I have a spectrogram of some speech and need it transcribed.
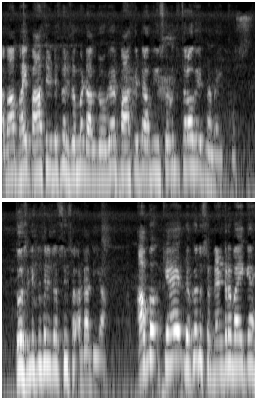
अब आप भाई पाँच लीटर इसमें रिज़र्व में डाल दोगे और पाँच लीटर आप यूज़ करोगे तो चलाओगे इतना बाइक को तो इसलिए इसमें से रिज़र्व से हटा दिया। अब क्या है देखो तो स्प्लेंडर बाइक है।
